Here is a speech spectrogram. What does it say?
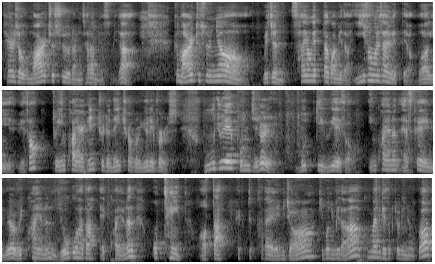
Tales of Malthus라는 사람이었습니다. 그 말투스는요, reason 사용했다고 합니다. 이성을 사용했대요. 뭐 하기 위해서? To inquire into the nature of the universe. 우주의 본질을 묻기 위해서. inquire는 ask의 의미고요. require는 요구하다. acquire는 obtain 얻다, 획득하다의 의미죠. 기본입니다. 콤마인드 계속적인 용법.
